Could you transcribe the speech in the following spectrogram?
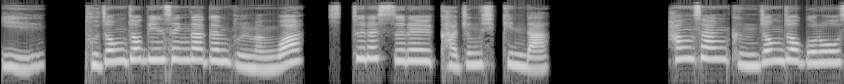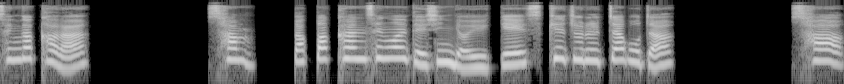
2. 부정적인 생각은 불만과 스트레스를 가중시킨다. 항상 긍정적으로 생각하라. 3. 빡빡한 생활 대신 여유있게 스케줄을 짜보자. 4.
